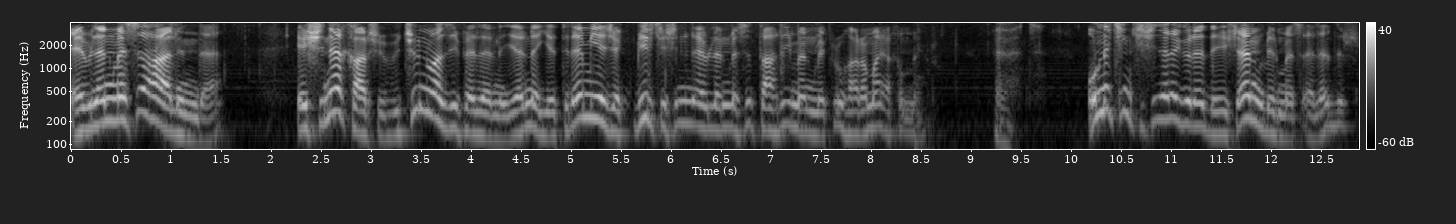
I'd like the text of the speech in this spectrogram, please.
Evlenmesi halinde eşine karşı bütün vazifelerini yerine getiremeyecek bir kişinin evlenmesi tahrimen mekruh, harama yakın mekruh. Evet. Onun için kişilere göre değişen bir meseledir.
